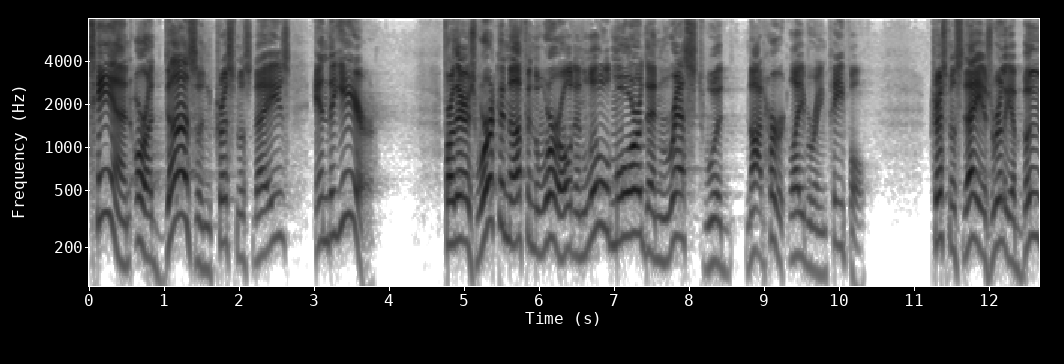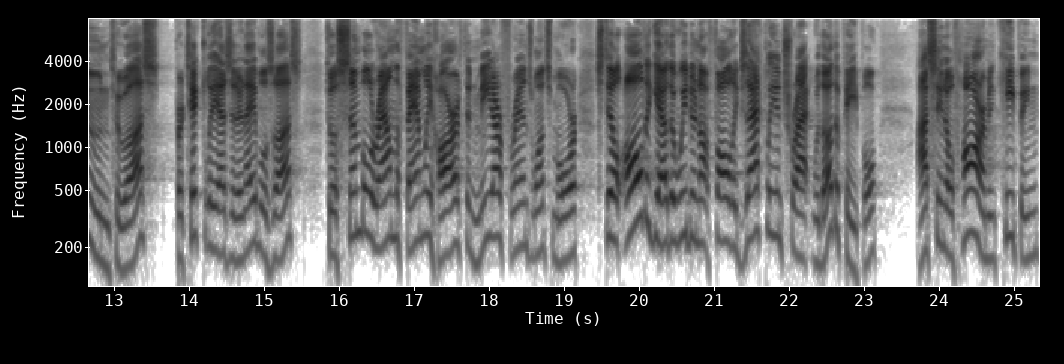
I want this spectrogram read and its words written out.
10 or a dozen Christmas days in the year. For there is work enough in the world, and little more than rest would not hurt laboring people. Christmas Day is really a boon to us, particularly as it enables us to assemble around the family hearth and meet our friends once more. Still, altogether, we do not fall exactly in track with other people. I see no harm in keeping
